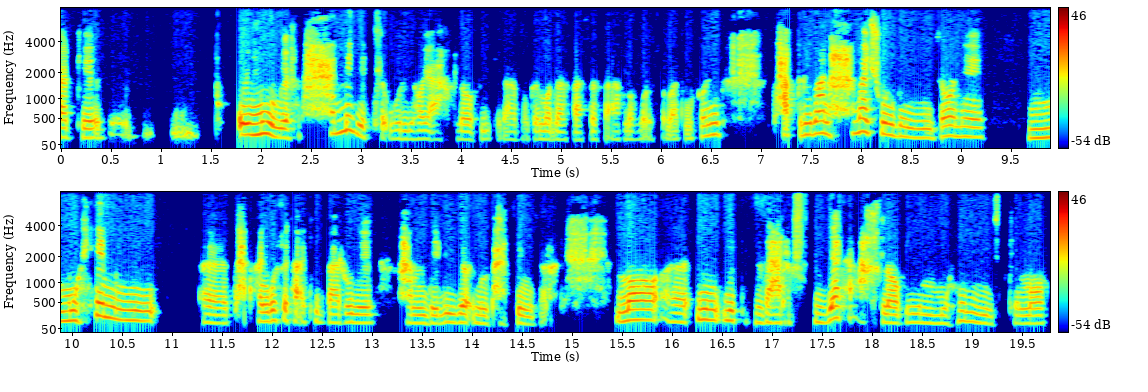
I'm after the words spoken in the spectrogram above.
کرد که عموم یا شاید همه تئوری های اخلاقی که در واقع ما در فلسفه اخلاق صحبت می‌کنیم تقریبا همشون به میزان مهمی انگشت تاکید بر روی همدلی یا ایمپاتی می‌ذارن. ما این یک ظرفیت اخلاقی مهم نیست که ما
